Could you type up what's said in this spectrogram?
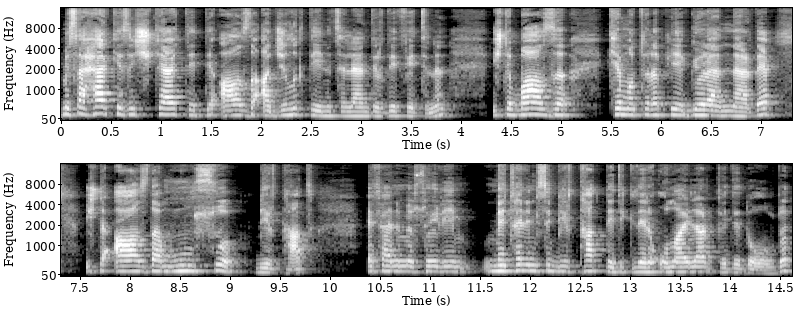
Mesela herkesin şikayet ettiği ağızda acılık diye nitelendirdiği Fethi'nin işte bazı kemoterapi görenlerde işte ağızda mumsu bir tat. Efendime söyleyeyim metalimsi bir tat dedikleri olaylar Fethi'de oldu.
